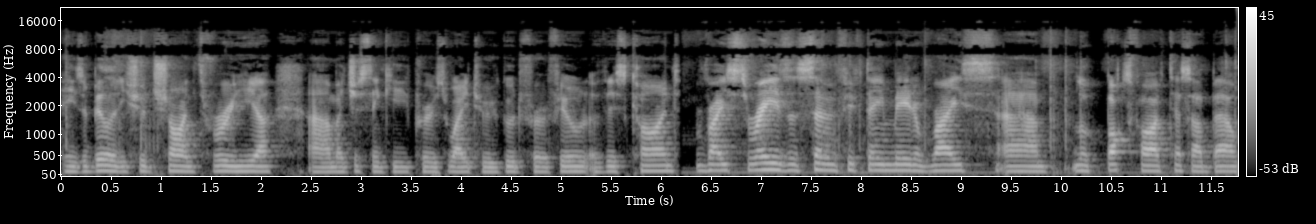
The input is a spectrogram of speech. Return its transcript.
His ability should shine through here. Um, I just think he proves way too good for a field of this kind. Race three is a 715 meter race. Um, look, box five, Tessa Bell.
